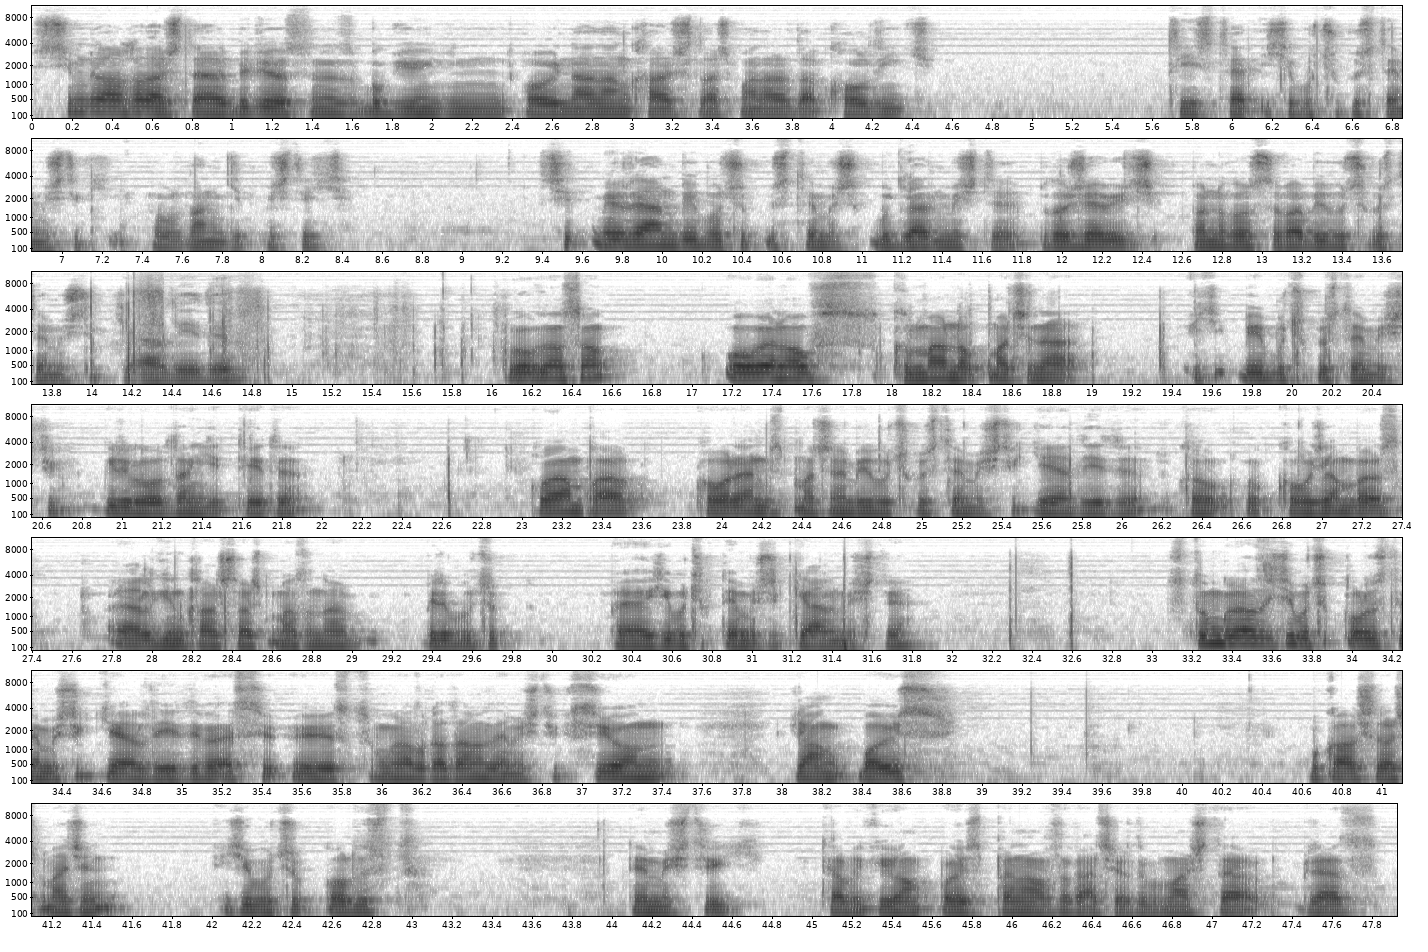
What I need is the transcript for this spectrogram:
Şimdi arkadaşlar biliyorsunuz bugün oynanan karşılaşmalarda Holding Twister 2.5 üstemiştik. Oradan gitmiştik. Çitmir'den 1.5 üstemiş. Bu gelmişti. Brozovic, Bonigosova 1.5 üstemiştik. Geldiydi. Buradan sonra Ovenovs Kulmarnok maçına 1.5 üstemiştik. Bir golden gittiydi. Kovan Park Kovan maçına bir buçuk istemiştik geldiydi. Ko Kocan Bars Elgin karşılaşmasında bir buçuk veya iki buçuk demiştik gelmişti. Stumgraz iki buçuk gol istemiştik geldiydi ve e, Stumgraz kazanı demiştik. Sion Young Boys bu karşılaşma için iki buçuk gol üst demiştik. Tabii ki Young Boys penaltı kaçırdı bu maçta biraz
